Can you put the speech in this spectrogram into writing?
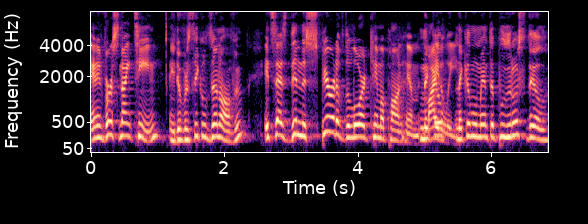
And in verse 19, E no versículo 19, it says, Then the Spirit of the Lord came upon him naquele, mightily, naquele momento apoderou-se dele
